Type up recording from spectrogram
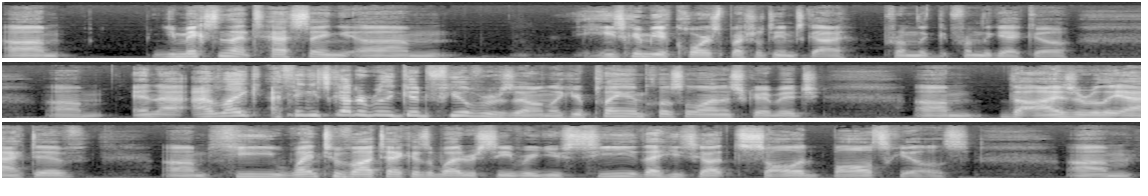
Um, you mix in that testing, um, he's going to be a core special teams guy from the from the get go. Um, and I, I like. I think he's got a really good feel for his zone. Like you're playing him close to the line of scrimmage. Um, the eyes are really active. Um, he went to Vautech as a wide receiver. You see that he's got solid ball skills. Um,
